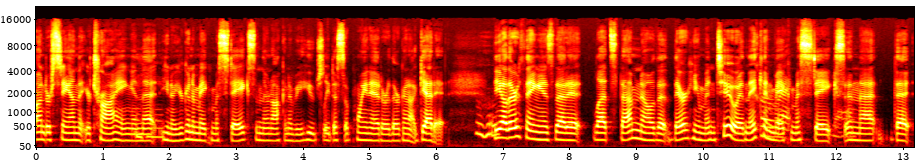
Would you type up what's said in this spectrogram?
understand that you're trying and that mm-hmm. you know you're going to make mistakes and they're not going to be hugely disappointed or they're going to get it. Mm-hmm. The other thing is that it lets them know that they're human too and they can make Correct. mistakes and that that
